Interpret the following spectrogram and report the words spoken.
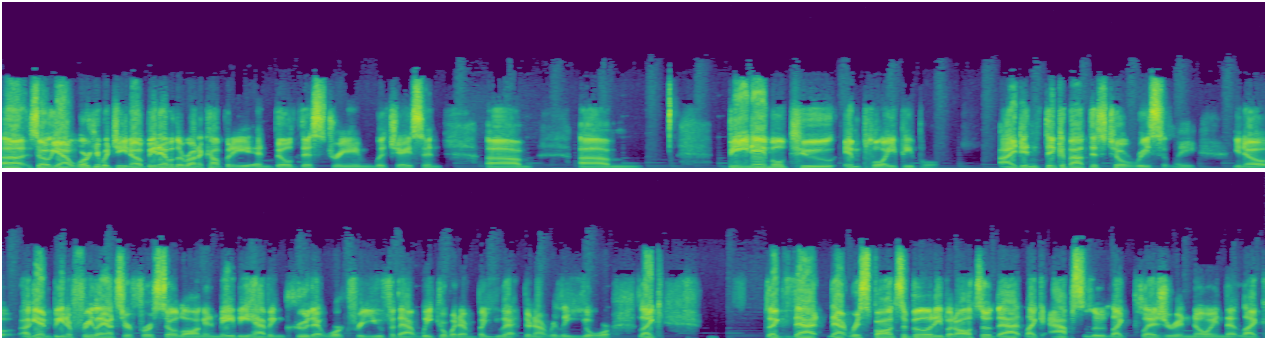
Uh, so yeah, working with Gino, being able to run a company and build this dream with Jason, um, um, being able to employ people. I didn't think about this till recently. You know, again, being a freelancer for so long and maybe having crew that work for you for that week or whatever, but you ha- they're not really your like like that that responsibility, but also that like absolute like pleasure in knowing that like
